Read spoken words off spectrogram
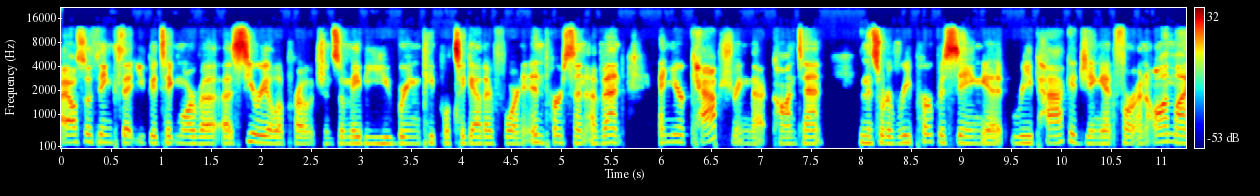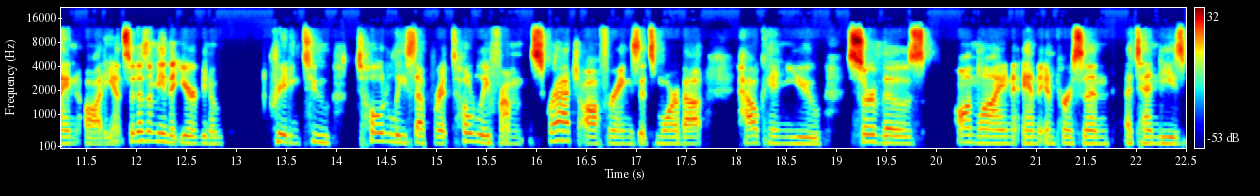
I also think that you could take more of a, a serial approach. And so maybe you bring people together for an in person event and you're capturing that content and then sort of repurposing it, repackaging it for an online audience. So it doesn't mean that you're, you know, creating two totally separate, totally from scratch offerings. It's more about how can you serve those online and in-person attendees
